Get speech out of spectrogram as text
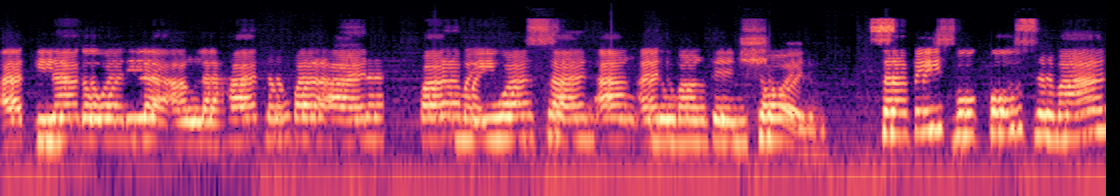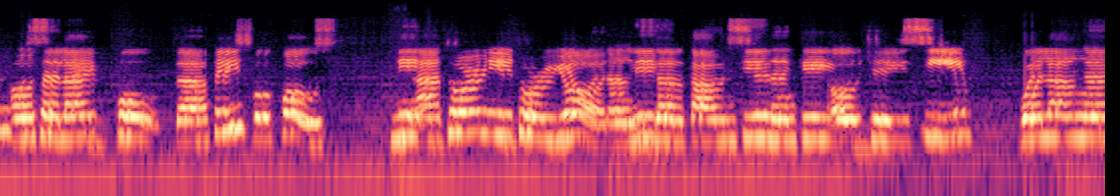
at ginagawa nila ang lahat ng paraan para maiwasan ang anumang tensyon. Sa Facebook post naman o sa live po, the Facebook post ni Attorney Torion, ang legal counsel ng KOJC, walang uh,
